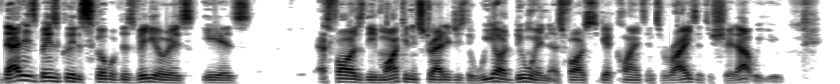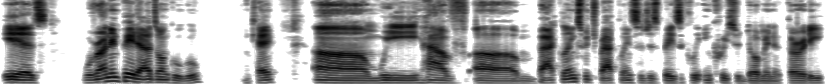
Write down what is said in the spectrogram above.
that is basically the scope of this video is, is as far as the marketing strategies that we are doing as far as to get clients into RIZN to share that with you is we're running paid ads on Google. Okay. Um, we have um, backlinks, which backlinks are just basically increase your domain authority.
